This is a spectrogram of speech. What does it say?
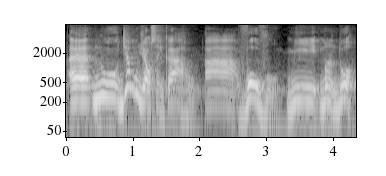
Uh, no Dia Mundial Sem Carro, a Volvo me mandou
